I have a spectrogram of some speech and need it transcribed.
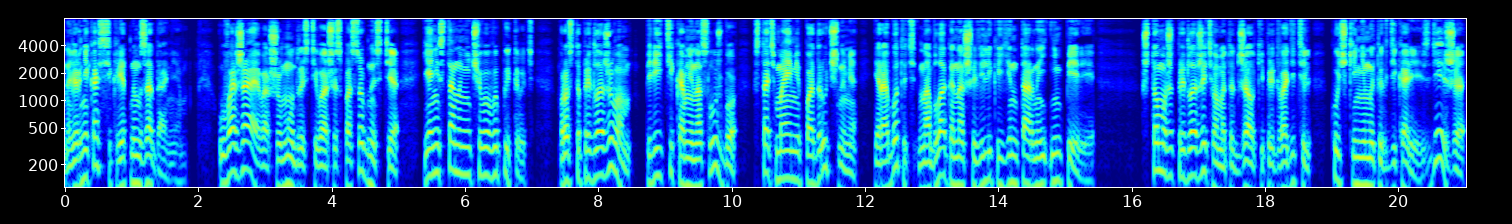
наверняка с секретным заданием. Уважая вашу мудрость и ваши способности, я не стану ничего выпытывать, просто предложу вам перейти ко мне на службу, стать моими подручными и работать на благо нашей великой янтарной империи – что может предложить вам этот жалкий предводитель кучки немытых дикарей? Здесь же,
